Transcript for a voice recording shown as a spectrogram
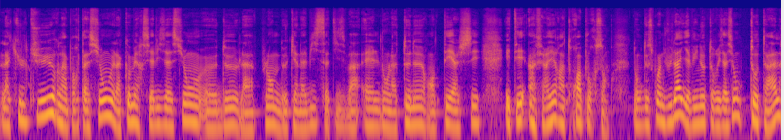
la culture, l'importation et la commercialisation euh, de la plante de cannabis sativa L dont la teneur en THC était inférieure à 3%. Donc de ce point de vue-là, il y avait une autorisation totale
